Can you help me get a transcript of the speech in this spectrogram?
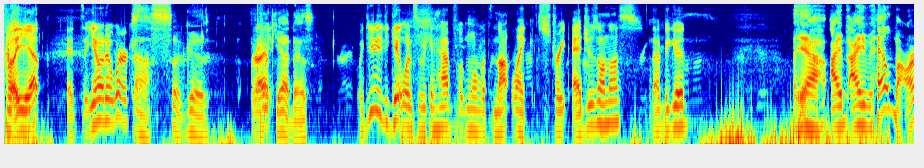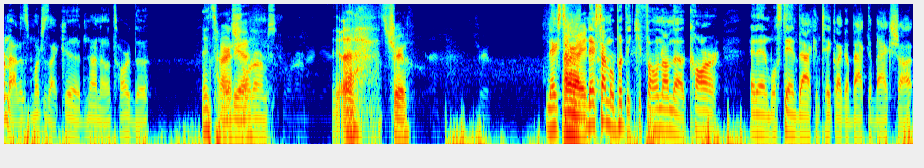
But, yep, it's you know what it works, Oh, so good. right? Fuck yeah, it does. We do need to get one so we can have one with not like straight edges on us. That'd be good. Yeah, I I held my arm out as much as I could. No, no, it's hard though. It's hard, got short arms. Uh, it's true. Next time, Alright. next time we'll put the phone on the car, and then we'll stand back and take like a back-to-back shot.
